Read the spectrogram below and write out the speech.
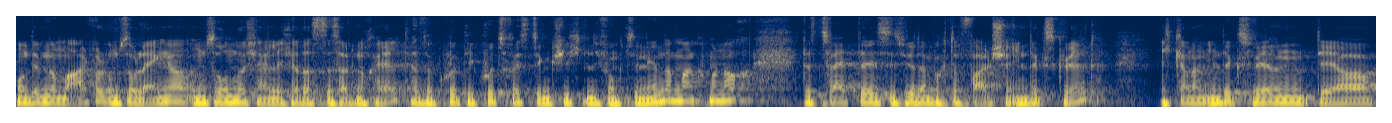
Und im Normalfall umso länger, umso unwahrscheinlicher, dass das halt noch hält. Also die kurzfristigen Geschichten, die funktionieren dann manchmal noch. Das zweite ist, es wird einfach der falsche Index gewählt. Ich kann einen Index wählen, der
